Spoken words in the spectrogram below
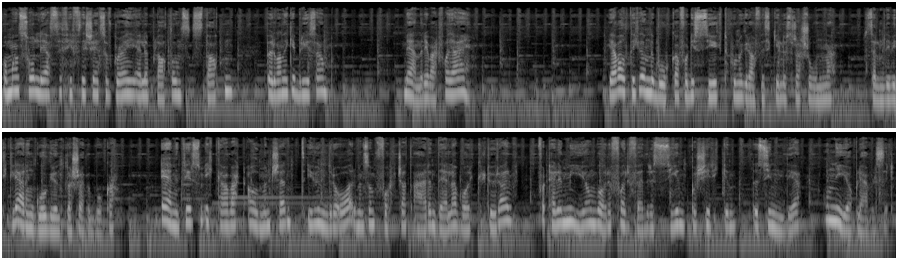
Om man så leser Fifty Shades of Grey eller Platons Staten, bør man ikke bry seg om. Mener i hvert fall jeg. Jeg valgte ikke denne boka for de sykt pornografiske illustrasjonene, selv om de virkelig er en god grunn til å kjøpe boka. Eventyr som ikke har vært allment kjent i 100 år, men som fortsatt er en del av vår kulturarv, forteller mye om våre forfedres syn på kirken, det syndige og nye opplevelser.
